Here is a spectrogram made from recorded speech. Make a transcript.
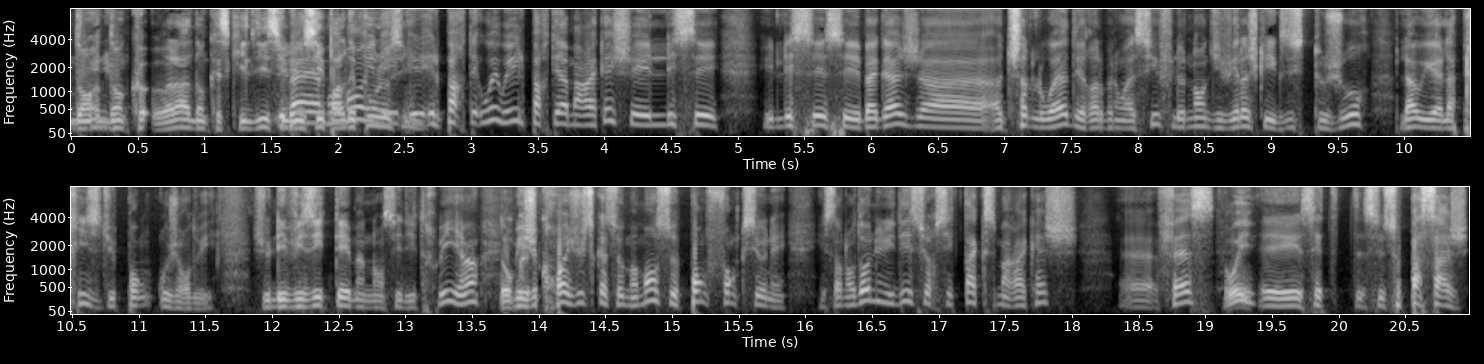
donc, il, donc, voilà, donc qu'est-ce qu'il dit? Celui ben, aussi parle de pont aussi il, partait, Oui, oui, il partait à Marrakech et il laissait, il laissait ses bagages à, à Tcharlouad et Rarben Wassif, le nom du village qui existe toujours, là où il y a la prise du pont aujourd'hui. Je l'ai visité, maintenant c'est détruit, hein, Donc, mais je crois jusqu'à ce moment ce pont fonctionnait. Et ça nous donne une idée sur cet axe Marrakech, euh, Fès, oui. et cette, ce passage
